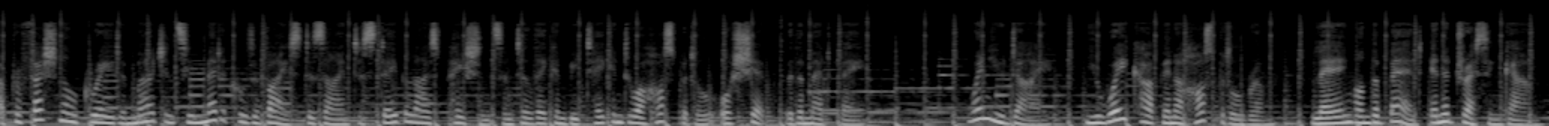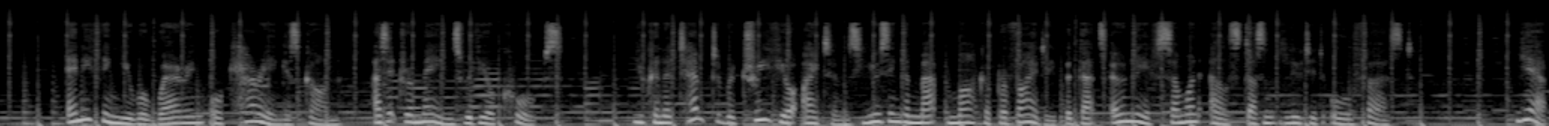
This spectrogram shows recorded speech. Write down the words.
a professional grade emergency medical device designed to stabilize patients until they can be taken to a hospital or ship with a medbay. When you die, you wake up in a hospital room, laying on the bed in a dressing gown. Anything you were wearing or carrying is gone, as it remains with your corpse. You can attempt to retrieve your items using the map marker provided, but that's only if someone else doesn't loot it all first. Yep,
